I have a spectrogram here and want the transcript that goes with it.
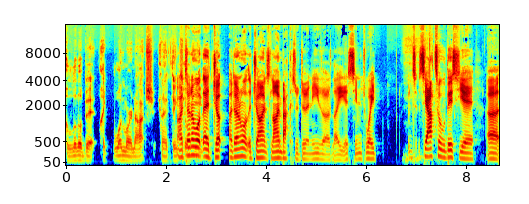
a little bit, like one more notch, and I think I don't know what be- their ju- I don't know what the Giants linebackers are doing either. Like it seemed way Seattle this year. Uh,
